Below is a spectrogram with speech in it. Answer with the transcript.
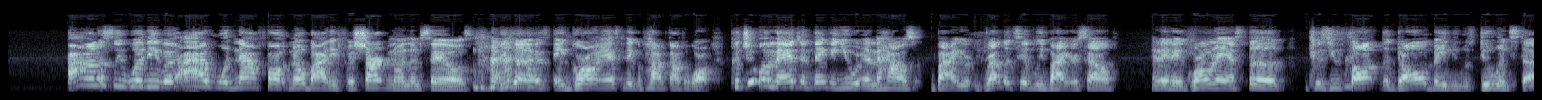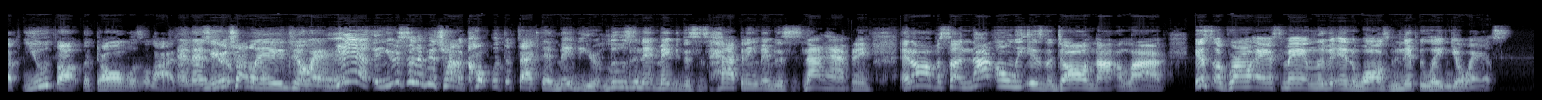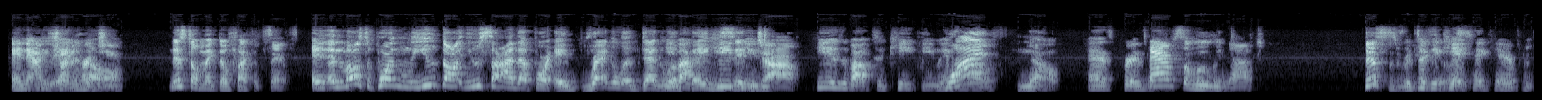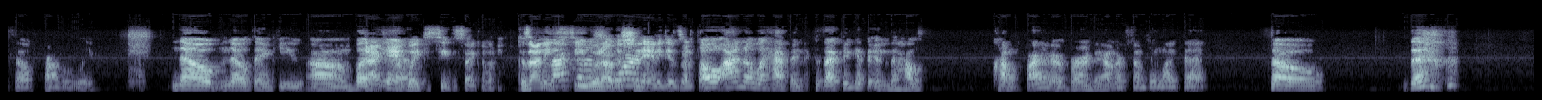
I honestly wouldn't even. I would not fault nobody for sharting on themselves because a grown ass nigga popped out the wall. Could you imagine thinking you were in the house by your relatively by yourself and and a grown ass thug because you thought the doll baby was doing stuff. You thought the doll was alive. and then so you're trying to played your ass. yeah, and you're sitting here trying to cope with the fact that maybe you're losing it, maybe this is happening, maybe this is not happening, and all of a sudden, not only is the doll not alive, it's a grown ass man living in the walls manipulating your ass, and now he's trying to hurt you. This don't make no fucking sense. And, and most importantly, you thought you signed up for a regular, degular about to keep babysitting job. He is about to keep you in What? the house No, as prisoner. absolutely not. This is ridiculous. because he can't take care of himself. Probably. No, no, thank you. Um, but I yeah. can't wait to see the second one because I need I to see what other shenanigans unfold. Oh, I know what happened because I think at the end the house caught on fire or burned down or something like that. So the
